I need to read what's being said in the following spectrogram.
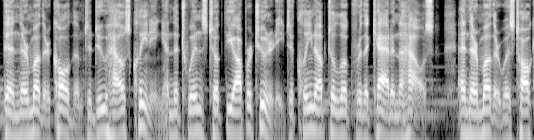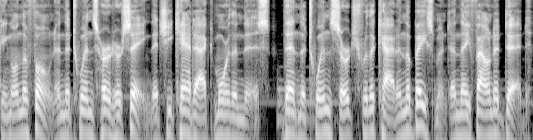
Then their mother called them to do house cleaning, and the twins took the opportunity to clean up to look for the cat in the house. And their mother was talking on the phone, and the twins heard her saying that she can't act more than this. Then the twins searched for the cat in the basement, and they found it dead.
